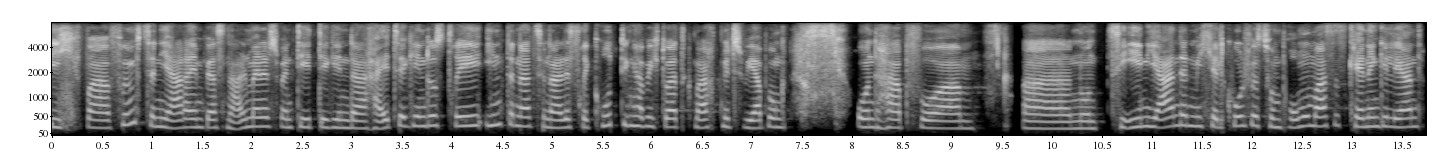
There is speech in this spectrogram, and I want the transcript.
Ich war 15 Jahre im Personalmanagement tätig in der Hightech-Industrie. Internationales Recruiting habe ich dort gemacht mit Schwerpunkt und habe vor äh, nun zehn Jahren den Michael Kohlfürst von Promomasters kennengelernt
